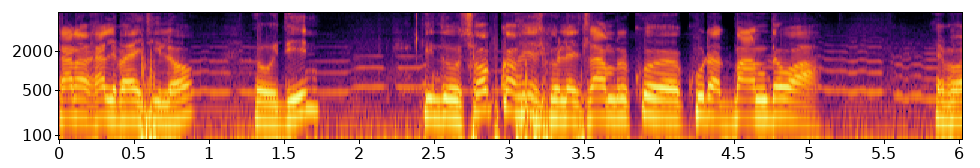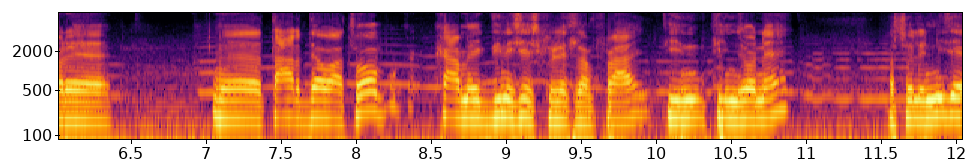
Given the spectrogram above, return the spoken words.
টানা খালি ভাইছিল ওই দিন। কিন্তু সব কাজ শেষ করে ইসলাম কুড়াত বান দেওয়া এবারে তার দেওয়া সব কাম একদিনে শেষ করে করেছিলাম প্রায় তিন তিনজনে। আসলে নিজে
